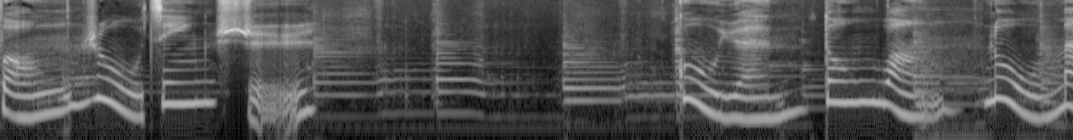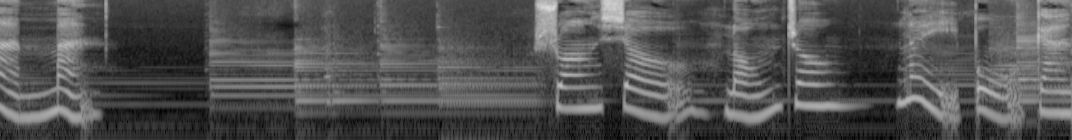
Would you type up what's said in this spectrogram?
逢入京时， 故园东望路漫漫，双袖龙钟泪不干，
